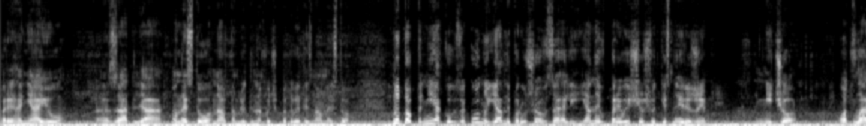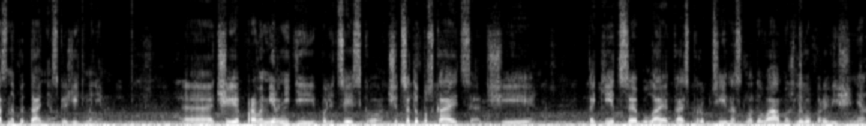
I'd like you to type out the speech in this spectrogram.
переганяю е, задля. Ну, на СТО гнав, там людина хоче подивитись, знав на СТО. Ну тобто ніякого закону я не порушував взагалі. Я не перевищив швидкісний режим. Нічого. От власне питання, скажіть мені. Е, Чи правомірні дії поліцейського, чи це допускається, чи таки це була якась корупційна складова, а можливо перевищення,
